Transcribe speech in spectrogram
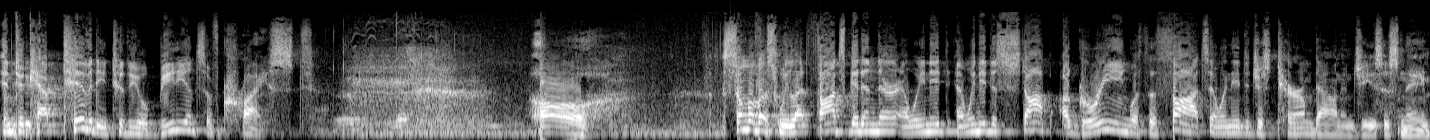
into captivity to the obedience of Christ. Oh, some of us we let thoughts get in there and we need and we need to stop agreeing with the thoughts and we need to just tear them down in Jesus name.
